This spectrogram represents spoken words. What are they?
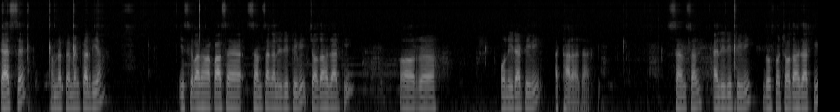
कैश से हमने पेमेंट कर दिया। इसके बाद हमारे पास है Samsung L E D T V चौदह हज़ार की और ओनिडा टीवी अट्ठारह हज़ार की। सैमसंग एलईडी टीवी दोस्तों चौदह हज़ार की।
